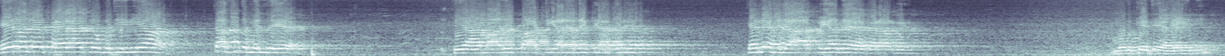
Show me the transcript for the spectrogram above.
ਇਹਨਾਂ ਦੇ ਪੈਰਾਂ 'ਚੋਂ ਵਜ਼ੀਰੀਆਂ ਤਖਤ ਮਿਲਦੇ ਐ। ਤੇ ਆਮ ਆਦਮੀ ਪਾਰਟੀ ਵਾਲਿਆਂ ਨੇ ਕਿਹਾ ਕਰਿਆ? ਕਹਿੰਦੇ 1000 ਰੁਪਇਆ ਦਿਆ ਕਰਾਂਗੇ। ਮੁੜ ਕੇ ਤੇ ਆਏ ਹੀ ਨਹੀਂ।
